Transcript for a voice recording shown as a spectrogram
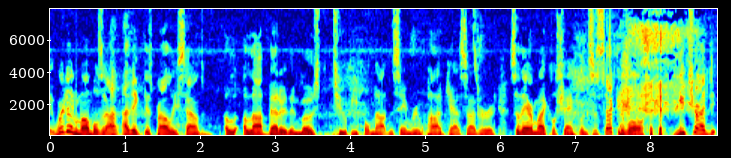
We're doing mumbles, and I, I think this probably sounds a, a, lot better than most two people not in the same room podcasts I've heard. So there, Michael Shanklin. So second of all, you tried to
